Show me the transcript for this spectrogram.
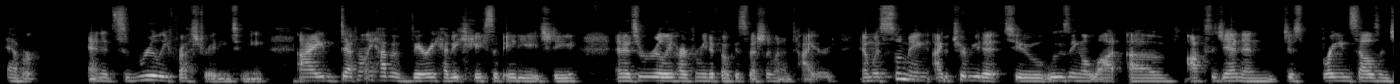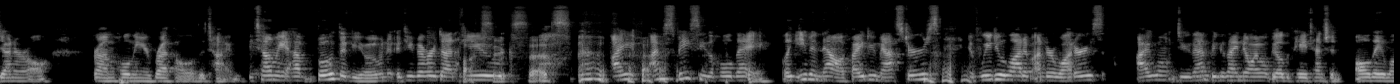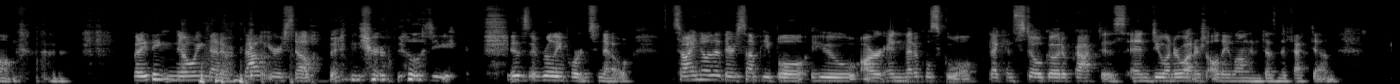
ever. And it's really frustrating to me. I definitely have a very heavy case of adhd and it's really hard for me to focus especially when i'm tired. And with swimming i attribute it to losing a lot of oxygen and just brain cells in general from holding your breath all of the time. Tell me, have both of you, if you've ever done, Hypoxic sets. I, I'm spacey the whole day. Like even now, if I do masters, if we do a lot of underwaters, I won't do them because I know I won't be able to pay attention all day long. but I think knowing that about yourself and your ability is really important to know. So I know that there's some people who are in medical school that can still go to practice and do underwaters all day long and it doesn't affect them.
